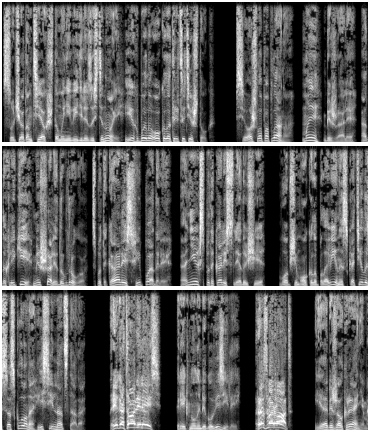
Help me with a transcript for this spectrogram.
С учетом тех, что мы не видели за стеной, их было около 30 штук. Все шло по плану. Мы бежали, а дохляки мешали друг другу, спотыкались и падали. О них спотыкались следующие. В общем, около половины скатилась со склона и сильно отстала. «Приготовились!» — крикнул на бегу Визилий. «Разворот!» Я бежал крайним,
